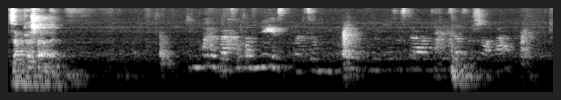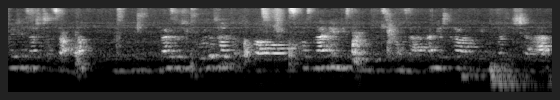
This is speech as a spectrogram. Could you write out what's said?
Zapraszamy. Dziękuję bardzo. To nie jest bardzo miłe, że zostałam tutaj zaproszona. Czuję się zaszczycona. Bardzo dziękuję, bo, bo z Poznaniem jestem związana. Mieszkałam w nim 20 lat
